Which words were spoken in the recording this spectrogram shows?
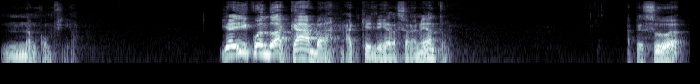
Não confiam. E aí, quando acaba aquele relacionamento, a pessoa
